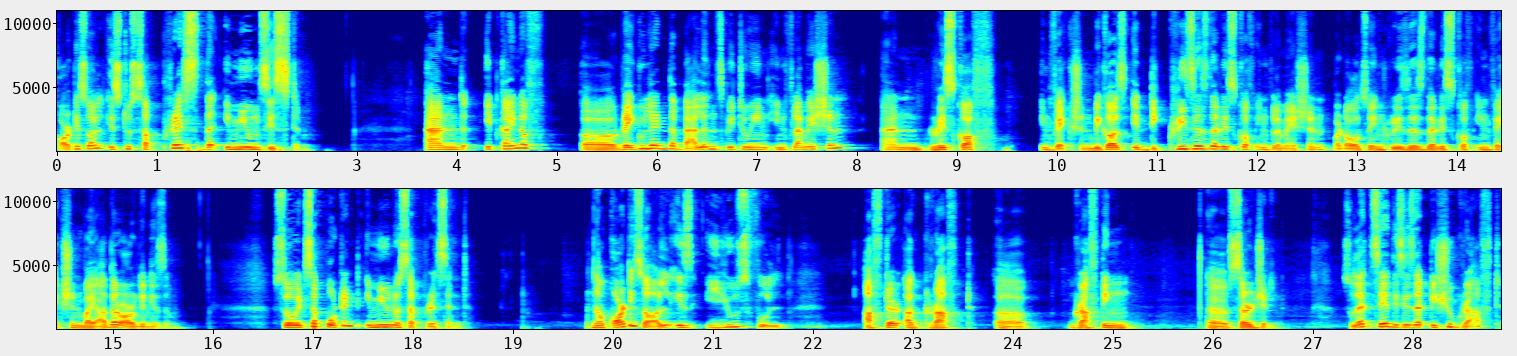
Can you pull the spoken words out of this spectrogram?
cortisol is to suppress the immune system. And it kind of uh, regulate the balance between inflammation and risk of infection because it decreases the risk of inflammation but also increases the risk of infection by other organism. So it's a potent immunosuppressant. Now cortisol is useful after a graft uh, grafting uh, surgery. So let's say this is a tissue graft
